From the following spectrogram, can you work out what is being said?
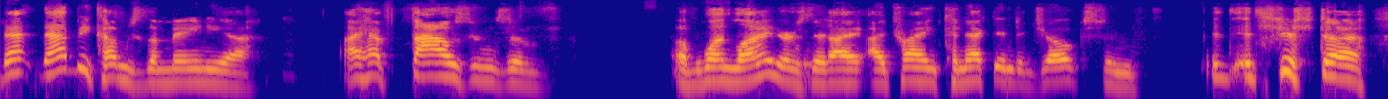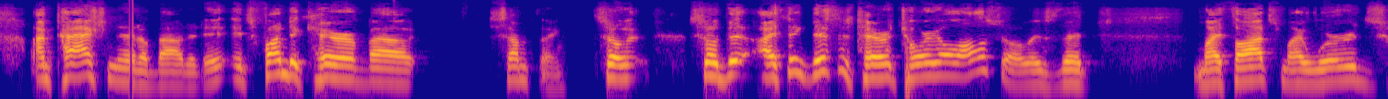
that that becomes the mania. I have thousands of of one liners that I I try and connect into jokes and. It, it's just uh, I'm passionate about it. it. It's fun to care about something. So so the, I think this is territorial also. Is that my thoughts, my words?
